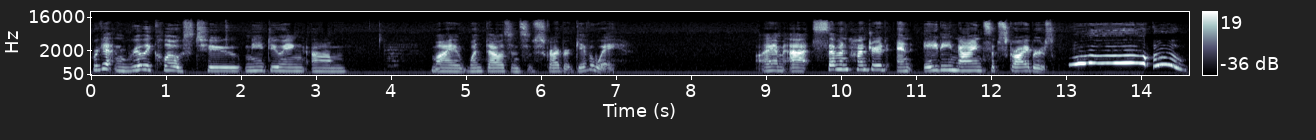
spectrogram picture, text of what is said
We're getting really close to me doing um, my 1,000 subscriber giveaway. I am at 789 subscribers. Woohoo!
